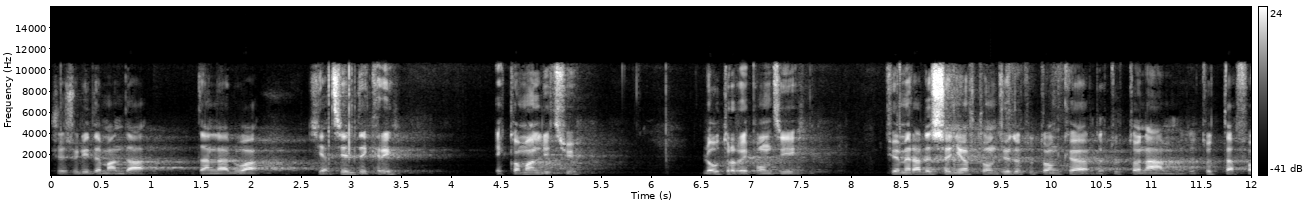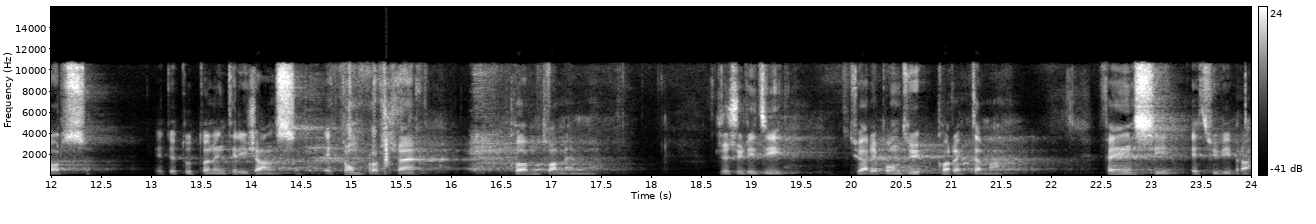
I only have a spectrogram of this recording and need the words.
Jésus lui demanda, Dans la loi, qu'y a-t-il décrit? Et comment lis-tu? L'autre répondit, Tu aimeras le Seigneur ton Dieu de tout ton cœur, de toute ton âme, de toute ta force et de toute ton intelligence, et ton prochain comme toi-même. Jésus lui dit, Tu as répondu correctement. Fais ainsi et tu vivras.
